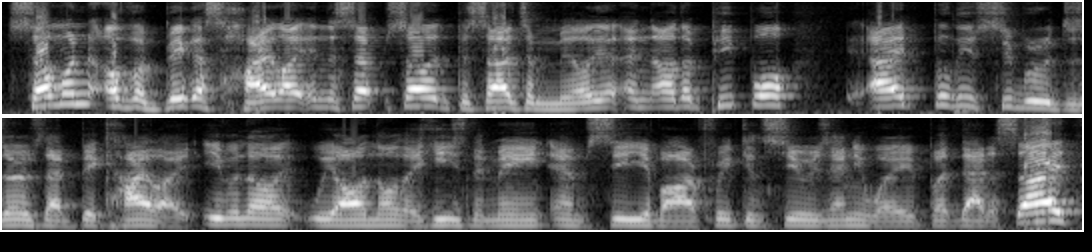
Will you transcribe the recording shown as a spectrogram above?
someone of the biggest highlight in this episode, besides Amelia and other people, I believe Subaru deserves that big highlight, even though we all know that he's the main MC of our freaking series anyway. But that aside,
